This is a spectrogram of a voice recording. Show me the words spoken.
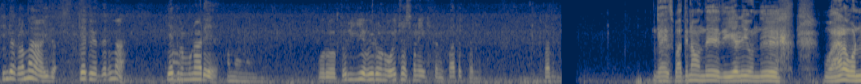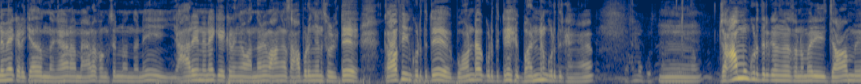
திங்கக்கிழமை இது. கேத்து தெரியுமா? கேத்துல முன்னாடி ஒரு பெரிய வீடு ஒன்று ஒயிட் வாஷ் பண்ணிட்டு இருக்காங்க பார்த்துட்டு கேஸ் பார்த்தீங்கன்னா வந்து ரியலி வந்து வேலை ஒன்றுமே கிடைக்காத வந்தாங்க. ஆனால் மேலே ஃபங்க்ஷன் வந்தோடனே யாரையும் என்னன்னே கேட்கணுங்க வந்தோடனே வாங்க சாப்பிடுங்கன்னு சொல்லிட்டு காஃபியும் கொடுத்துட்டு போண்டா கொடுத்துட்டு பன்னும் கொடுத்துருக்காங்க. ஜாமும் கொடுத்துருக்காங்க. சொன்ன மாதிரி ஜாமு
